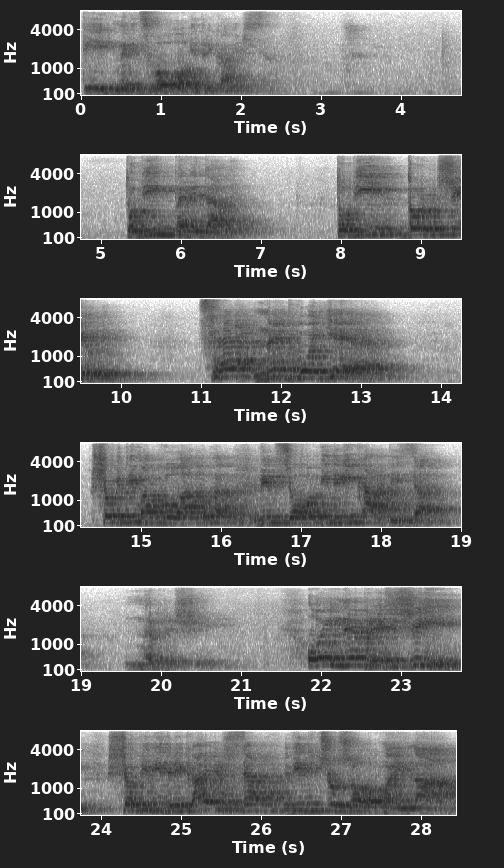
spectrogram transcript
Ти не від свого відрікаєшся. Тобі передали. Тобі доручили. Це не твоє, щоб ти мав владу від цього відрікатися. Не бреши. Ой, не бреши, що ти відрікаєшся від чужого майна.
